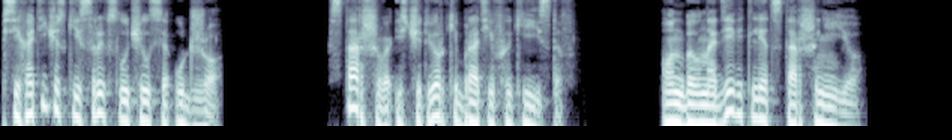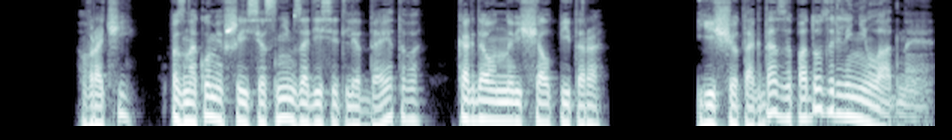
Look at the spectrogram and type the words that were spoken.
психотический срыв случился у Джо, старшего из четверки братьев-хоккеистов. Он был на 9 лет старше нее. Врачи, познакомившиеся с ним за 10 лет до этого, когда он навещал Питера, еще тогда заподозрили неладное.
